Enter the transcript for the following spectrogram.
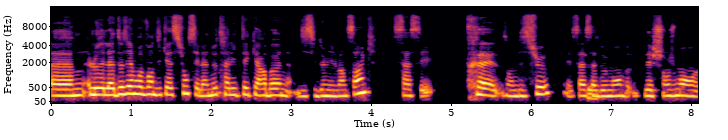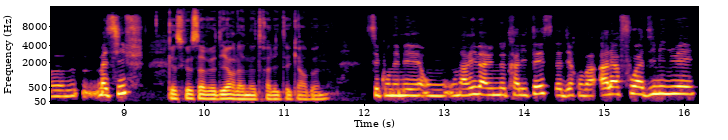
Euh, le, la deuxième revendication, c'est la neutralité carbone d'ici 2025. Ça, c'est très ambitieux et ça, ça demande des changements euh, massifs. Qu'est-ce que ça veut dire la neutralité carbone? C'est qu'on émet, on, on, arrive à une neutralité, c'est-à-dire qu'on va à la fois diminuer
